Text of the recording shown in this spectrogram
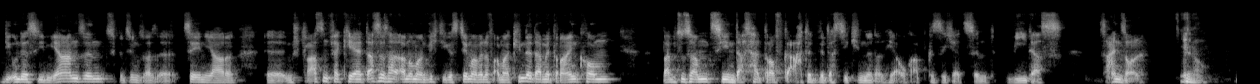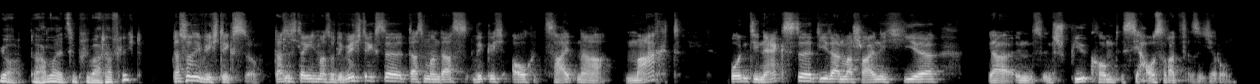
die unter sieben Jahren sind, beziehungsweise zehn Jahre äh, im Straßenverkehr. Das ist halt auch nochmal ein wichtiges Thema, wenn auf einmal Kinder damit reinkommen beim Zusammenziehen, dass halt darauf geachtet wird, dass die Kinder dann hier auch abgesichert sind, wie das sein soll. Genau. Ja, da haben wir jetzt die Privathaftpflicht. Das ist so die wichtigste. Das ist, denke ich mal, so die wichtigste, dass man das wirklich auch zeitnah macht. Und die nächste, die dann wahrscheinlich hier ja ins, ins Spiel kommt, ist die Hausratversicherung.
